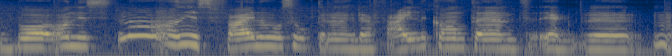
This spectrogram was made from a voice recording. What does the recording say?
bo on jest, no, on jest fajną osobą, która nagra fajny content, jakby, no,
